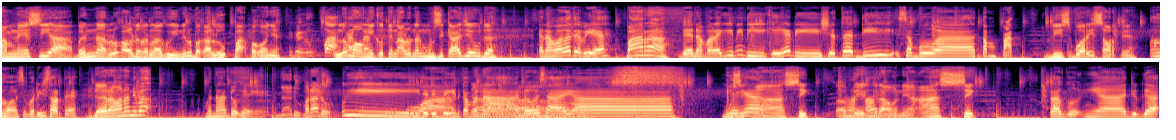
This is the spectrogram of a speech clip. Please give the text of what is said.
Amnesia benar. Lu kalau denger lagu ini lu bakal lupa pokoknya. Lupa. Lu mau karena ngikutin alunan musik aja udah. Enak banget ya Bi ya. Parah. Dan apalagi ini di kayaknya di shootnya di sebuah tempat. Di sebuah resort ya. Oh, sebuah resort ya. Di daerah mana nih, Pak? Manado kayaknya. Manado. Wih, jadi pengen ke Manado saya. Musiknya asik, uh, backgroundnya asik. lagunya juga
